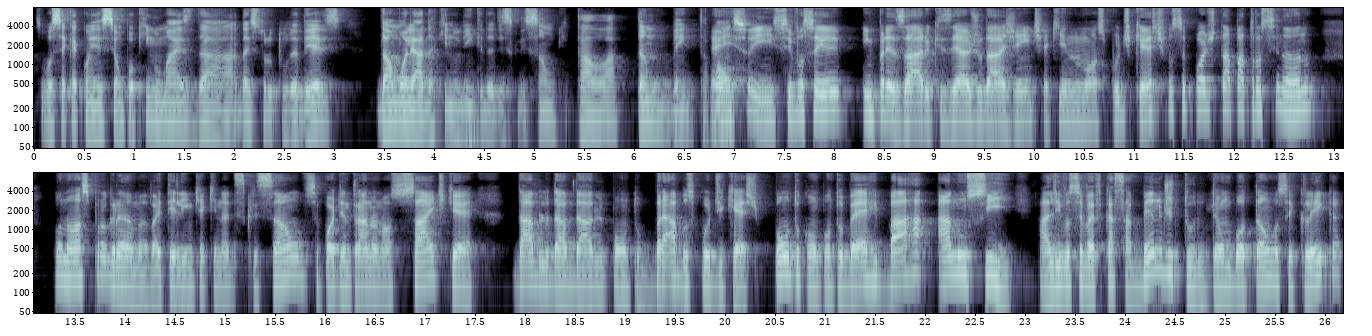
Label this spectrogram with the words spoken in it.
Se você quer conhecer um pouquinho mais da, da estrutura deles, dá uma olhada aqui no link da descrição que tá lá também, tá é bom? É isso aí. Se você, empresário, quiser ajudar a gente aqui no nosso podcast, você pode estar tá patrocinando o nosso programa. Vai ter link aqui na descrição. Você pode entrar no nosso site, que é www.brabospodcast.com.br barra anuncie. Ali você vai ficar sabendo de tudo. Tem um botão, você clica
